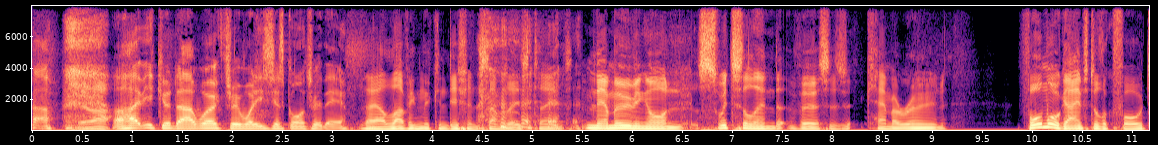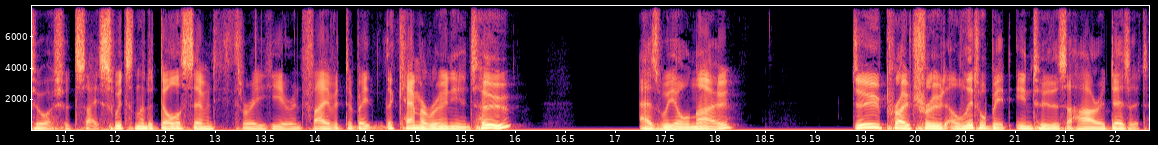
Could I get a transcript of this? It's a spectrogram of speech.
are. I hope you could uh, work through what he's just gone through there. They are loving the conditions, some of these teams. now, moving on Switzerland versus Cameroon. Four more games to look forward to, I should say. Switzerland $1.73 here and favoured to beat the Cameroonians, who as we all know, do protrude a little bit into the Sahara Desert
